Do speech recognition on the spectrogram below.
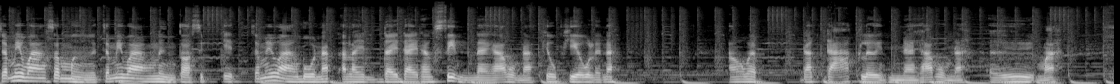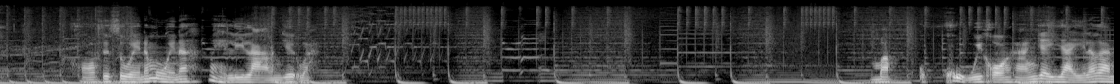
จะไม่วางเสมอจะไม่วาง 1 ต่อ 11 จะไม่วางโบนัสอะไรใด ๆ ทั้งสิ้นนะครับผมนะเพียวๆเลยนะ เอาแบบดักดักๆเลยนะครับผมนะ เออมาขอสวยๆนะมวยนะไม่เห็นลีลามันเยอะว่ะมาโอ้โหขอหางใหญ่ ๆ แล้วกัน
